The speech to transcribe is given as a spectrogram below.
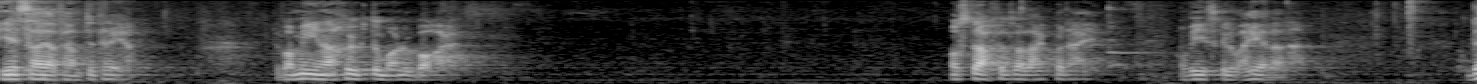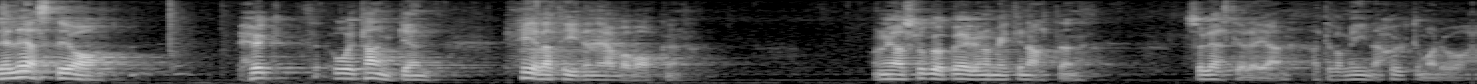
Jesaja 53. Det var mina sjukdomar du bar. Och straffet var lagt på dig. Och vi skulle vara helade. Det läste jag högt och i tanken hela tiden när jag var vaken. Och när jag slog upp ögonen mitt i natten så läste jag det igen, att det var mina sjukdomar det var.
